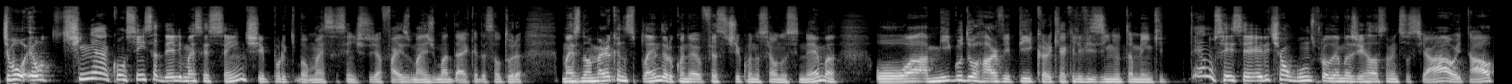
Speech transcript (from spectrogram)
Tipo, eu tinha consciência dele mais recente, porque. Bom, mais recente, isso já faz mais de uma década dessa altura. Mas no American Splendor, quando eu fui assistir quando saiu no cinema, o amigo do Harvey Picker, que é aquele vizinho também que. Eu não sei se ele tinha alguns problemas de relacionamento social e tal.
